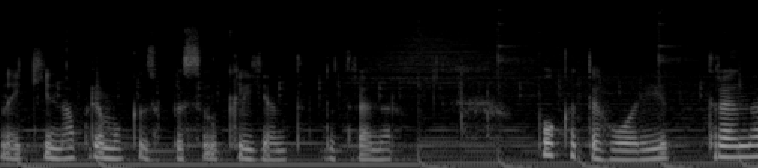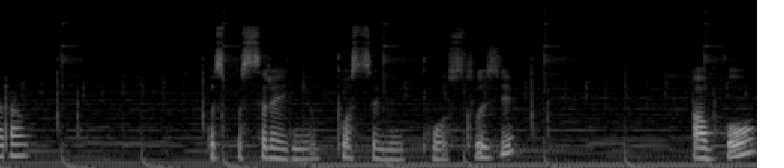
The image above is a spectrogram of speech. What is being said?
на який напрямок записаний клієнт до тренера, по категорії тренера, безпосередньо по самій послузі або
